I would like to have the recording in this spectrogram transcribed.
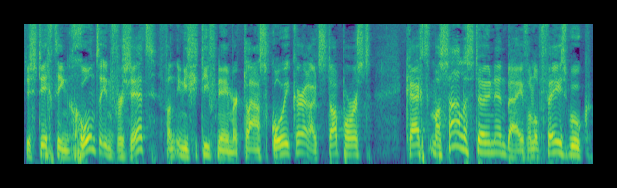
De stichting Grond in Verzet van initiatiefnemer Klaas Kooiker uit Staphorst krijgt massale steun en bijval op Facebook.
